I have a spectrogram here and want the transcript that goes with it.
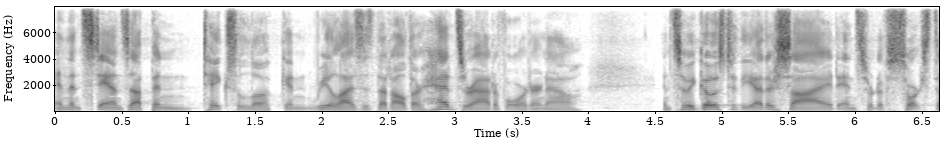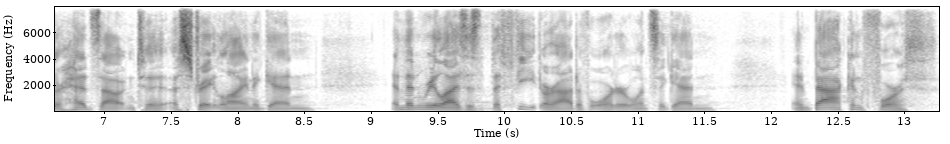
and then stands up and takes a look and realizes that all their heads are out of order now. And so he goes to the other side and sort of sorts their heads out into a straight line again, and then realizes that the feet are out of order once again, and back and forth.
